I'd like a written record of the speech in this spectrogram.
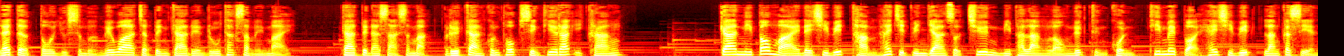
และเติบโตอยู่เสมอไม่ว่าจะเป็นการเรียนรู้ทักษะใหม่ๆ การเป็นอาสาสมัคร หรือการค้นพบสิ่งที่รักอีกครั้ง การมีเป้าหมายในชีวิตทำให้จิตวิญญาณสดชื่น มีพลังลองนึกถึงคนที่ไม่ปล่อยให้ชีวิตหลังเกษียณ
